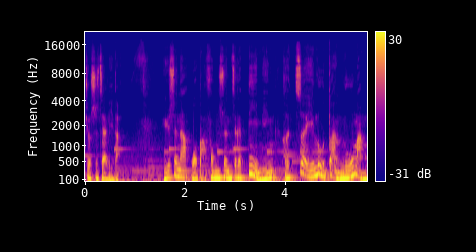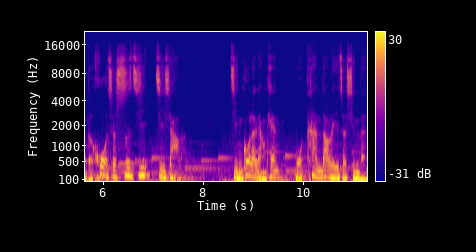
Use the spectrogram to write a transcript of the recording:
就是这里的。”于是呢，我把丰顺这个地名和这一路段鲁莽的货车司机记下了。仅过了两天，我看到了一则新闻。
